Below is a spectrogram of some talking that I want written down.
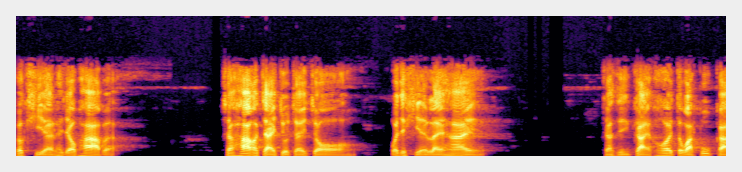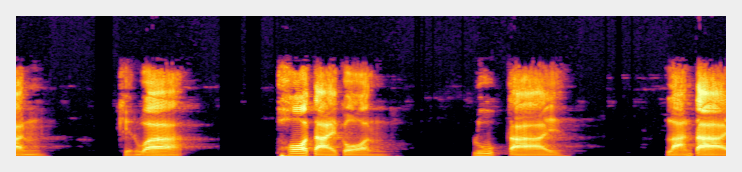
ก็เขียนให้เจ้าภาพอะเจ้าภาพก็ใจจดใจจ่อว่าจะเขียนอะไรให้ อาจารย์สินไก่ค่อยตวัดผู้กัน เขียนว่า พ่อตายก่อน ลูกตาย หลานตาย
